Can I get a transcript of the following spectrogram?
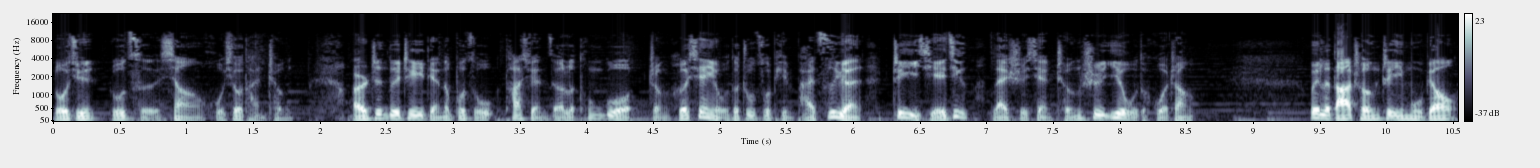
罗军如此向虎嗅坦诚，而针对这一点的不足，他选择了通过整合现有的住宿品牌资源这一捷径来实现城市业务的扩张。为了达成这一目标，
